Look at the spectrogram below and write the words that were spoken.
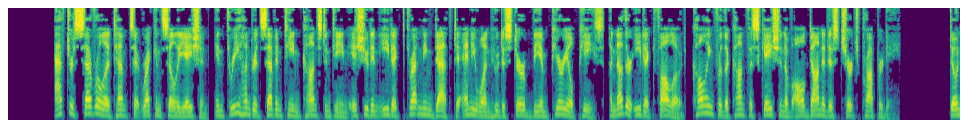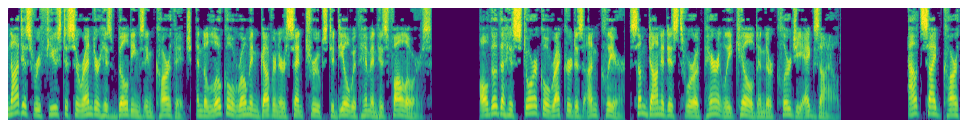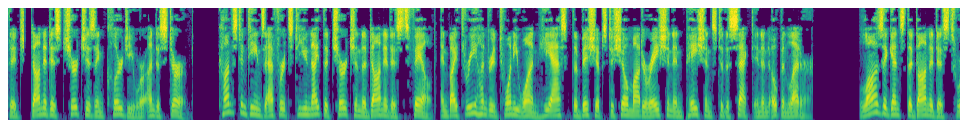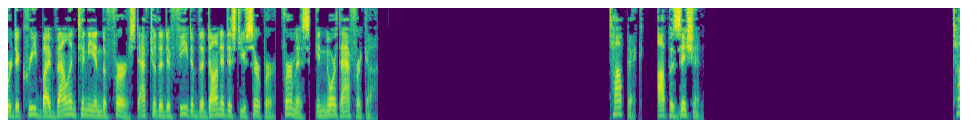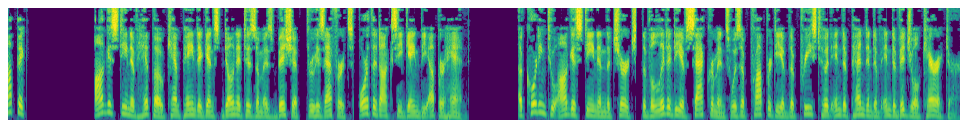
After several attempts at reconciliation, in 317 Constantine issued an edict threatening death to anyone who disturbed the imperial peace. Another edict followed, calling for the confiscation of all Donatist church property. Donatus refused to surrender his buildings in Carthage, and the local Roman governor sent troops to deal with him and his followers. Although the historical record is unclear, some Donatists were apparently killed and their clergy exiled. Outside Carthage, Donatist churches and clergy were undisturbed. Constantine's efforts to unite the Church and the Donatists failed, and by 321 he asked the bishops to show moderation and patience to the sect in an open letter. Laws against the Donatists were decreed by Valentinian I after the defeat of the Donatist usurper, Firmus, in North Africa. Opposition Augustine of Hippo campaigned against Donatism as bishop, through his efforts, orthodoxy gained the upper hand. According to Augustine and the Church, the validity of sacraments was a property of the priesthood independent of individual character.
